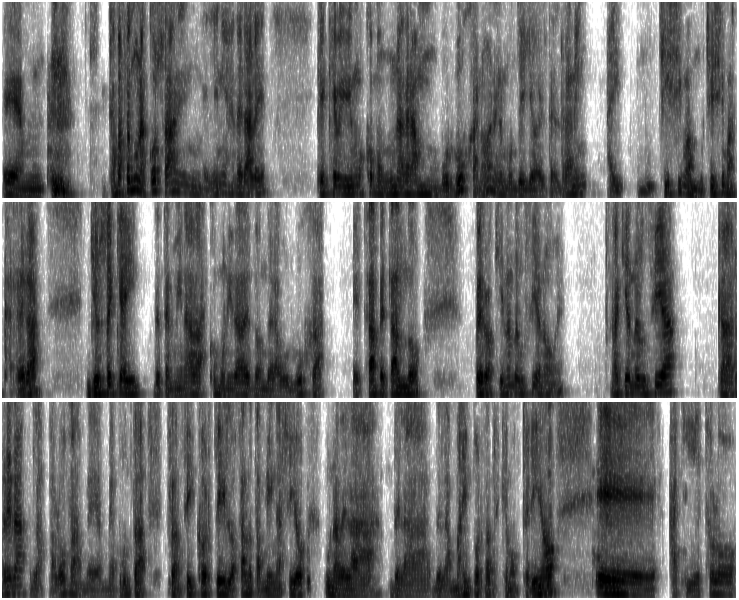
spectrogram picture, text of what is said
em, está pasando una cosa en, líneas generales, que es que vivimos como en una gran burbuja, ¿no? En el mundillo del trail running hay muchísimas, muchísimas carreras. Yo sé que hay determinadas comunidades donde la burbuja está petando, pero aquí en Andalucía no, ¿eh? Aquí en Andalucía carrera, Las Palomas, me, apunta Francisco Ortiz Lozano, también ha sido una de, de, las más importantes que hemos tenido. Eh, aquí esto lo,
